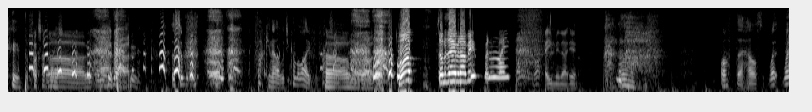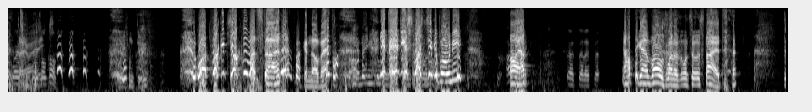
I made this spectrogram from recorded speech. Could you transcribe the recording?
the fuck's that noise? oh, Oh, God. Somebody- Fucking hell, would you come alive? Oh my god. Whoop! Someone's aiming at me! Run away! not aiming at you. What the hell's. Where, where, where Stay have you all gone? Away from Doof. What fucking chocolate man started it? Fucking knobhead! And then You did, you smashed Chicobony! Oh, I had. I had to get involved when it, once it was started.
